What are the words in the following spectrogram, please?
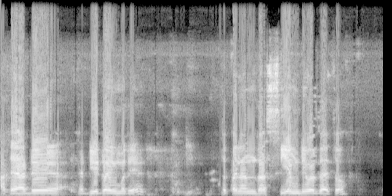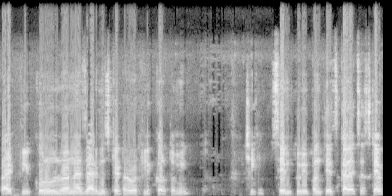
आता या डे डी ड्राईव्हमध्ये तर पहिल्यांदा सीएमडी वर जायचं. राईट क्लिक करून रन ॲज ऍडमिनिस्ट्रेटर वर क्लिक करतो मी. ठीक आहे. सेम तुम्ही पण तेच करायचं स्टेप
